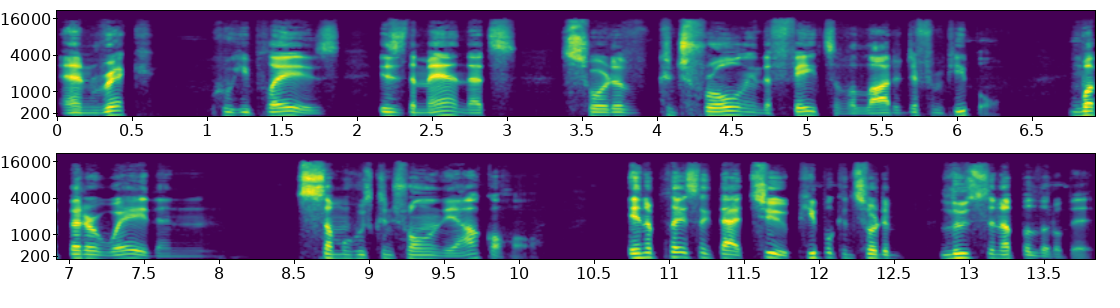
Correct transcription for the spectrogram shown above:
And Rick, who he plays, is the man that's sort of controlling the fates of a lot of different people. What better way than someone who's controlling the alcohol? In a place like that, too, people can sort of loosen up a little bit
